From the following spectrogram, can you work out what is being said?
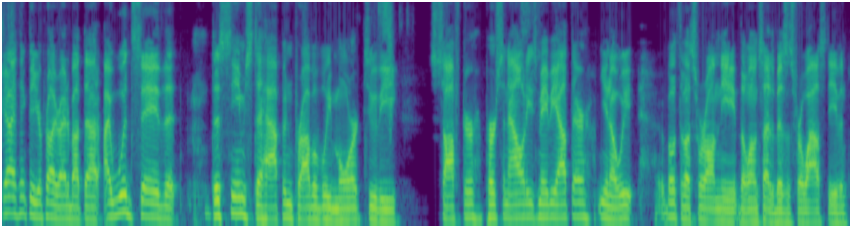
Yeah, I think that you're probably right about that. I would say that this seems to happen probably more to the softer personalities maybe out there. You know, we both of us were on the the loan side of the business for a while, Steve, and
